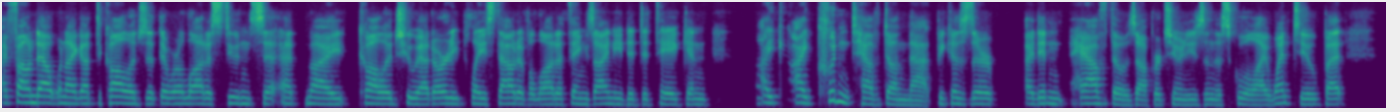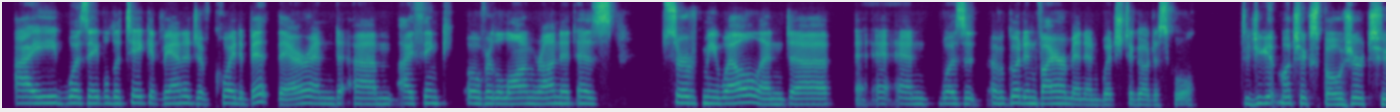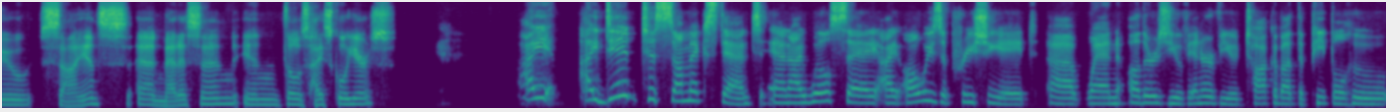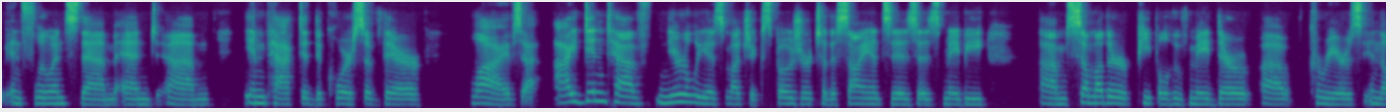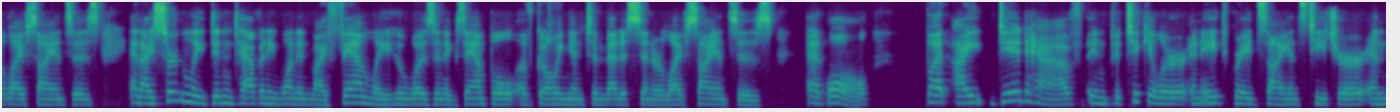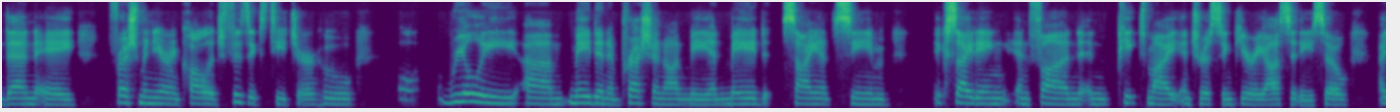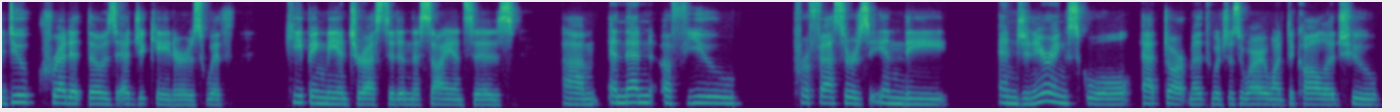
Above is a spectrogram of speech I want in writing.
I found out when I got to college that there were a lot of students at my college who had already placed out of a lot of things I needed to take, and I I couldn't have done that because there I didn't have those opportunities in the school I went to, but I was able to take advantage of quite a bit there, and um, I think over the long run it has served me well, and uh, and was a, a good environment in which to go to school. Did you get much exposure to science and medicine in those high school years? I I did to some extent, and I will say I always appreciate uh, when others you've interviewed talk about the people who influenced them and um, impacted the course of their lives. I didn't have nearly as much exposure to the sciences as maybe um, some other people who've made their uh, careers in the life sciences. And I certainly didn't have anyone in my family who was an example of going into medicine or life sciences at all. But I did have, in particular, an eighth grade science teacher and then a freshman year in college physics teacher who really um, made an impression on me and made science seem exciting and fun and piqued my interest and curiosity. So I do credit those educators with keeping me interested in the sciences. Um, and then a few professors in the engineering school at Dartmouth, which is where I went to college, who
